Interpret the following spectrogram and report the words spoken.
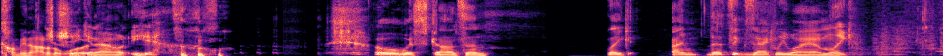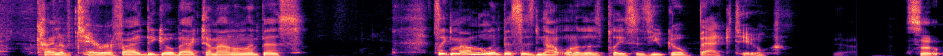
coming out of the shaking wood. out. Yeah. oh, Wisconsin. Like I'm that's exactly why I'm like kind of terrified to go back to Mount Olympus. It's like Mount Olympus is not one of those places you go back to. Yeah. So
